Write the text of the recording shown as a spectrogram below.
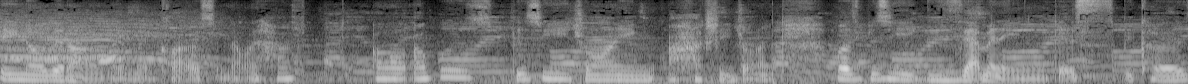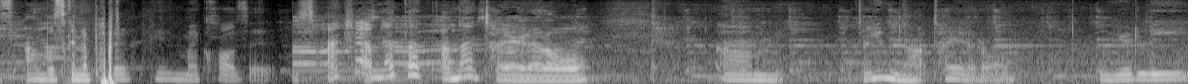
they know that I'm in my class and now I have uh, I was busy drawing, actually drawing, I was busy examining this because I was gonna put it in my closet. Actually, I'm not that, I'm not tired at all. Um, I am not tired at all. Weirdly,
